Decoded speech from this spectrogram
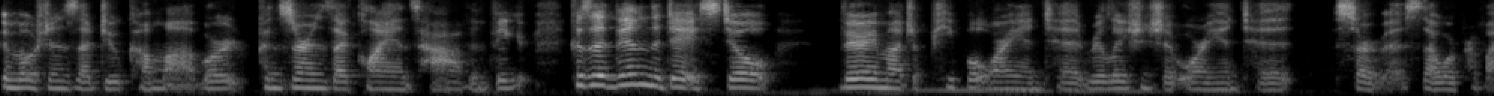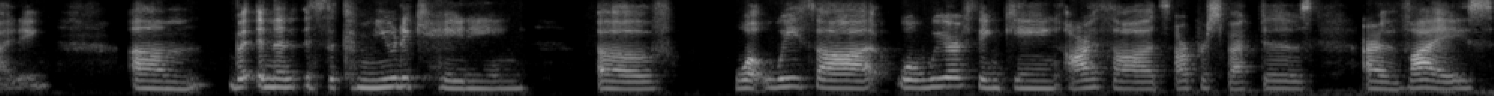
emotions that do come up or concerns that clients have and figure because at the end of the day it's still very much a people oriented relationship oriented service that we're providing. Um, but and then it's the communicating of what we thought, what we are thinking, our thoughts, our perspectives, our advice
